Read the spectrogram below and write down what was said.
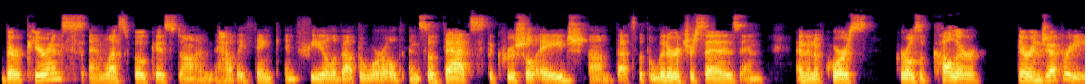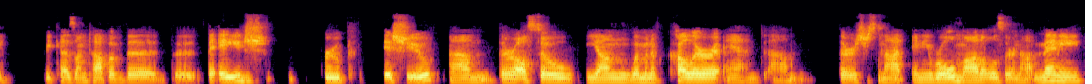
their appearance and less focused on how they think and feel about the world and so that's the crucial age um, that's what the literature says and and then of course girls of color they're in jeopardy because on top of the the, the age group issue um, they're also young women of color and um, there's just not any role models there are not many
